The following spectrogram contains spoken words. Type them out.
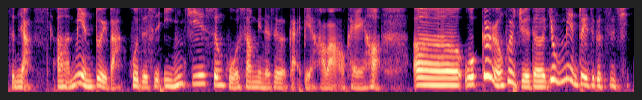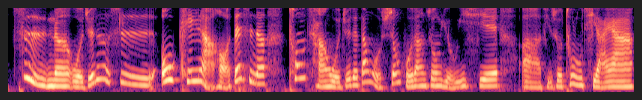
怎么讲、呃？面对吧，或者是迎接生活上面的这个改变，好不好？OK 哈，呃，我个人会觉得用“面对”这个字字呢，我觉得是 OK 啦哈。但是呢，通常我觉得，当我生活当中有一些啊、呃，比如说突如其来啊，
